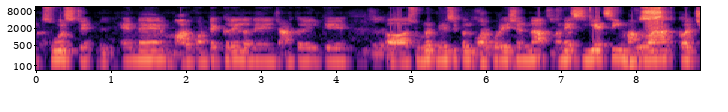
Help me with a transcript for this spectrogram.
એક સોર્સ છે, એમને મારો કોન્ટેક્ટ કરેલ અને જાણ કરેલ કે સુરત મ્યુનિસિપલ કોર્પોરેશનના અને સીએચસી માંગવાના કચ્છ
